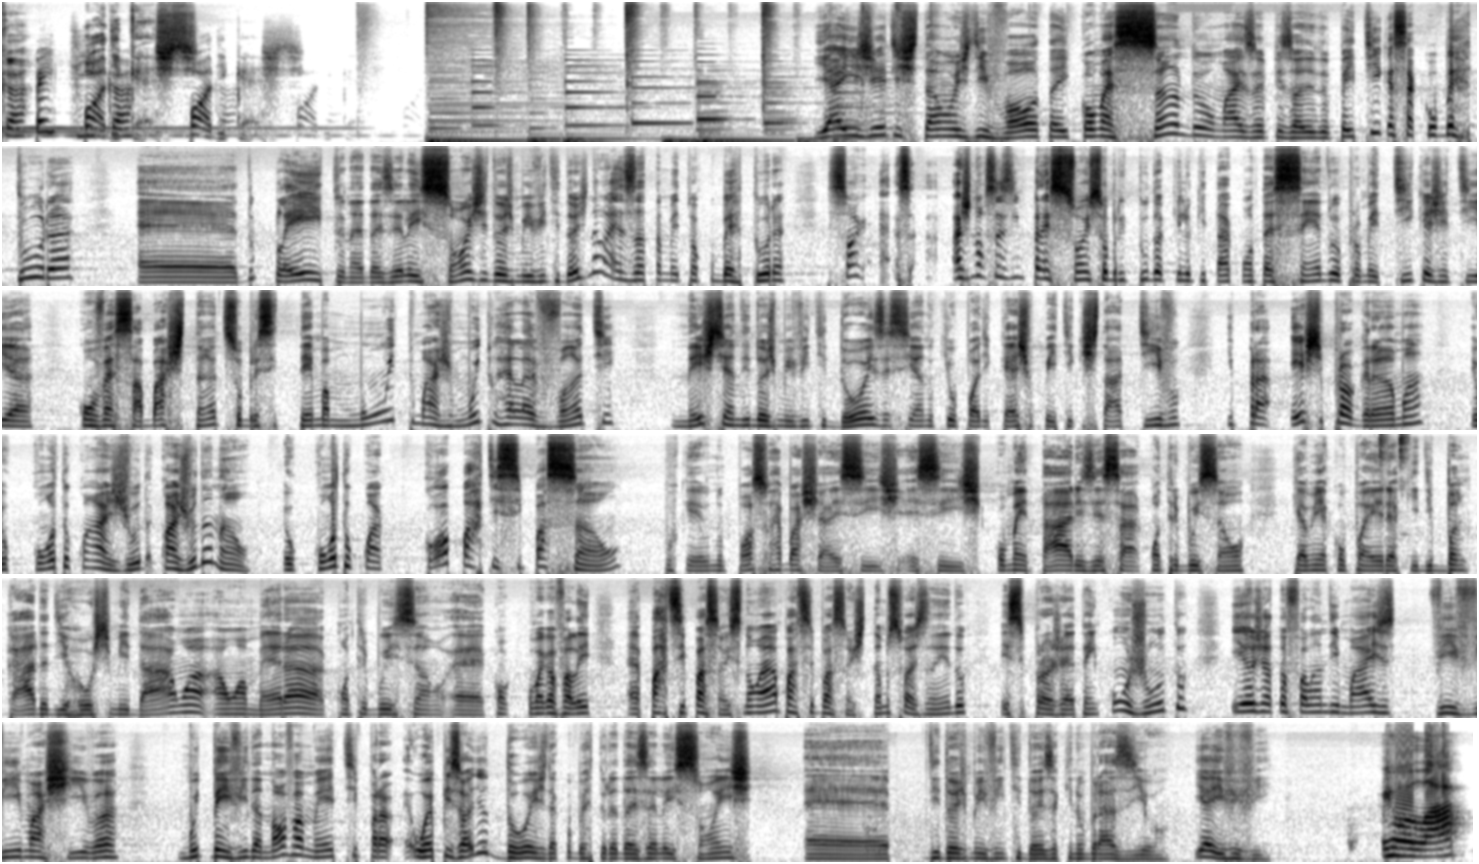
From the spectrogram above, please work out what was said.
Peitica, Peitica Podcast. Podcast. E aí, gente, estamos de volta e começando mais um episódio do Peitica, essa cobertura é, do pleito, né, das eleições de 2022. Não é exatamente uma cobertura, só as nossas impressões sobre tudo aquilo que está acontecendo. Eu prometi que a gente ia conversar bastante sobre esse tema muito, mas muito relevante neste ano de 2022, esse ano que o podcast o Peitic está ativo. E para este programa eu conto com a ajuda, com a ajuda não, eu conto com a coparticipação, porque eu não posso rebaixar esses, esses comentários essa contribuição que a minha companheira aqui de bancada de host me dá a uma, uma mera contribuição, é, como é que eu falei? É, participação. Isso não é uma participação, estamos fazendo esse projeto em conjunto e eu já estou falando demais. Vivi Machiva, muito bem-vinda novamente para o episódio 2 da cobertura das eleições é, de 2022 aqui no Brasil. E aí, Vivi? Olá,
